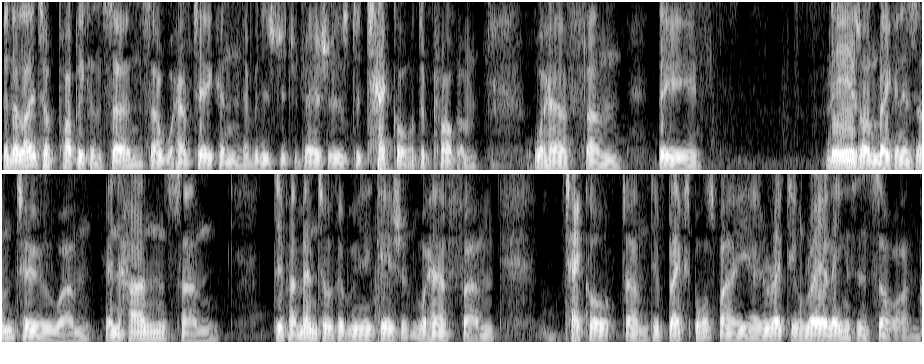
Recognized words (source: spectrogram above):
In the light of public concerns, uh, we have taken administrative measures to tackle the problem. We have um, the liaison mechanism to um, enhance um, departmental communication. We have um, tackled um, the black spots by erecting railings and so on.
